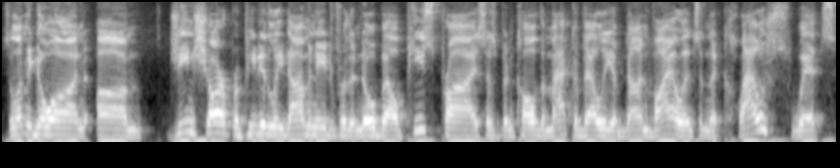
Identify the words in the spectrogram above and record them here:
so let me go on um, Gene Sharp, repeatedly nominated for the Nobel Peace Prize, has been called the Machiavelli of nonviolence and the Clausewitz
